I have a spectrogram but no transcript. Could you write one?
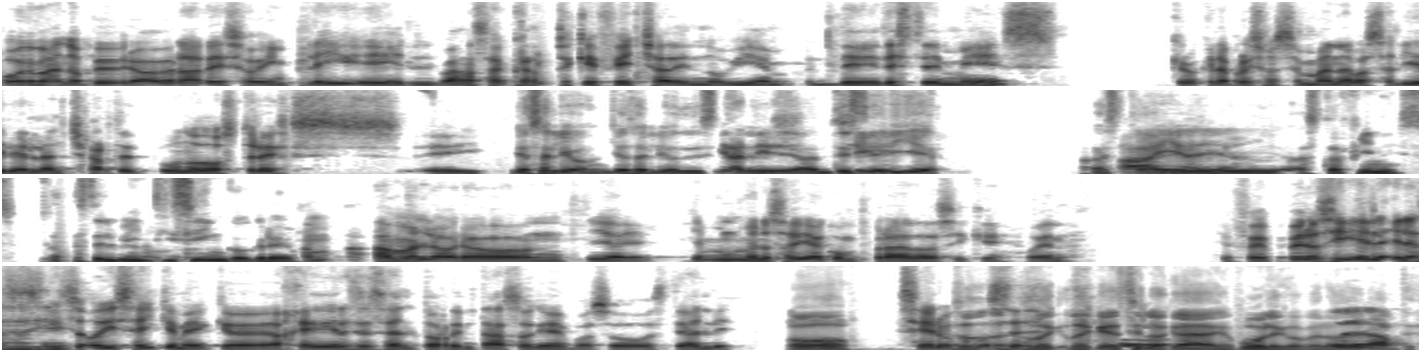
Oye, mano, pero a verdad eso, en Play el- van a sacar no sé qué fecha de noviembre de, de este mes. Creo que la próxima semana va a salir el Uncharted 1, 2, 3. eh, Ya salió, ya salió desde Gratis, antes sí. de ayer. Hasta, Ah, ya, el- hasta fines. Hasta el 25, creo. am- Amaloro, ya, ya me los había comprado, así que bueno. Fue. Pero sí, el, el Assassin's Odyssey que me, que me bajé gracias al torrentazo que me pasó este Ale. Oh, oh, Cero eso, cosas. eso no hay- no hay que decirlo acá en público, pero adelante.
